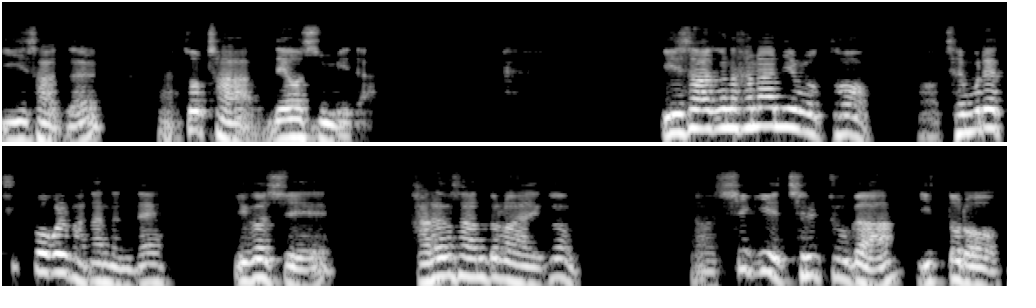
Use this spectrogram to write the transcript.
이삭을 쫓아내었습니다. 이삭은 하나님으로부터 어, 재물의 축복을 받았는데 이것이 다른 사람들로 하여금 어, 시기 질투가 있도록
